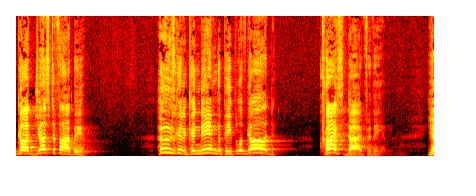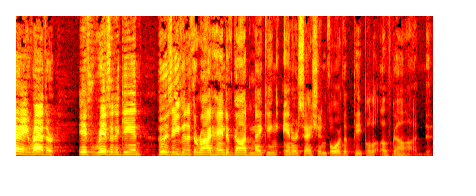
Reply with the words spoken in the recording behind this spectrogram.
God justified them. Who's going to condemn the people of God? Christ died for them. Yea, rather, is risen again who is even at the right hand of God making intercession for the people of God.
